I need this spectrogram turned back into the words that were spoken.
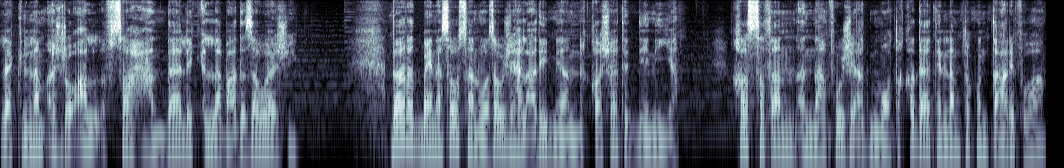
لكن لم أجرؤ على الإفصاح عن ذلك إلا بعد زواجي. دارت بين سوسن وزوجها العديد من النقاشات الدينية خاصة أنها فوجئت بمعتقدات لم تكن تعرفها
